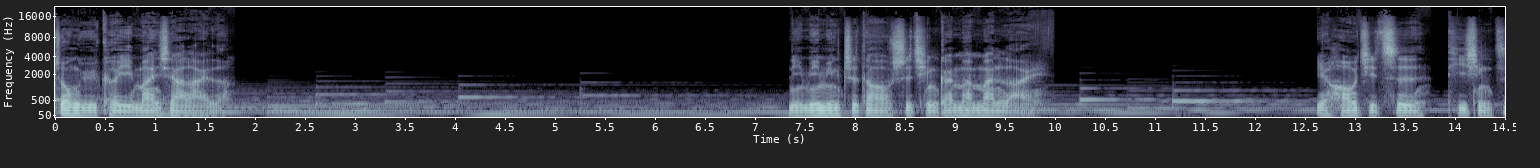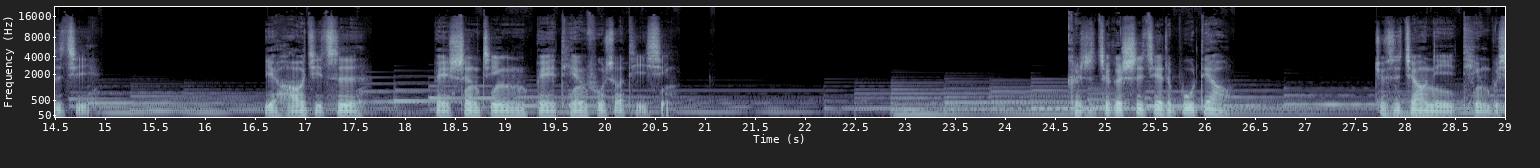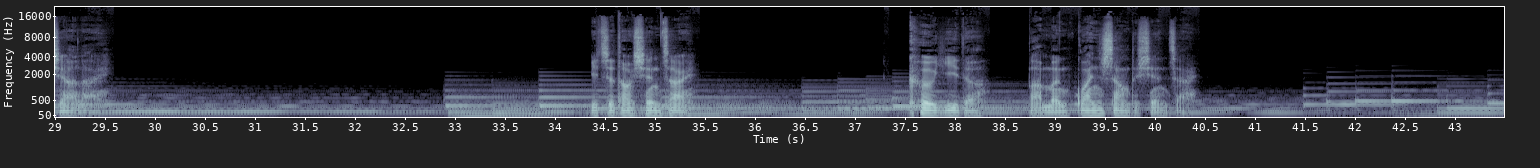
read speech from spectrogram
终于可以慢下来了。你明明知道事情该慢慢来，也好几次提醒自己，也好几次被圣经、被天父所提醒。可是这个世界的步调，就是叫你停不下来，一直到现在。刻意的把门关上的现在，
